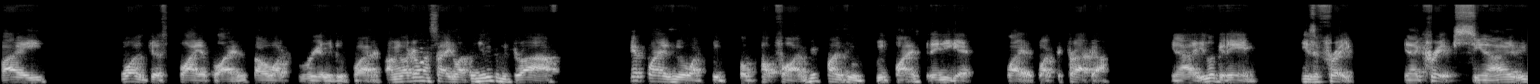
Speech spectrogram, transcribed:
they weren't just player players. They were like really good players. I mean, like I want to say, like when you look at the draft, you get players who are like good or top five. You get players who are good players, but then you get players like the cracker. You know, you look at him, he's a freak. You know, Cripps, you know,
